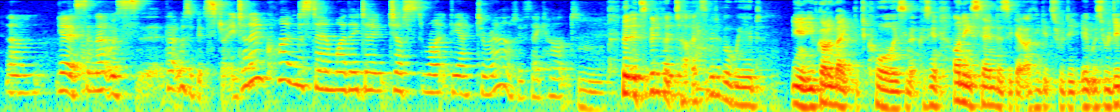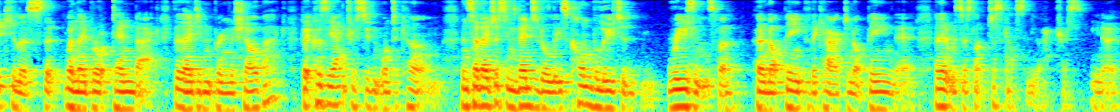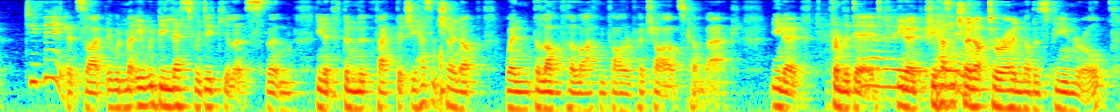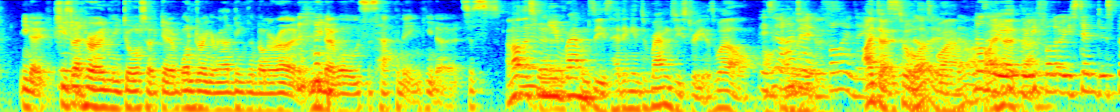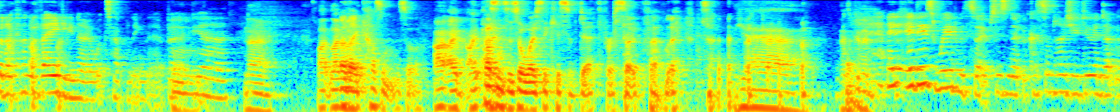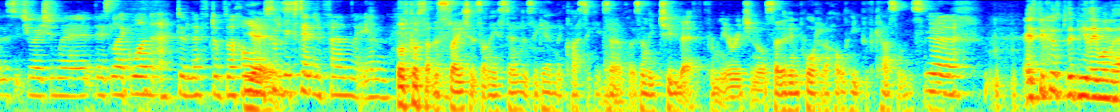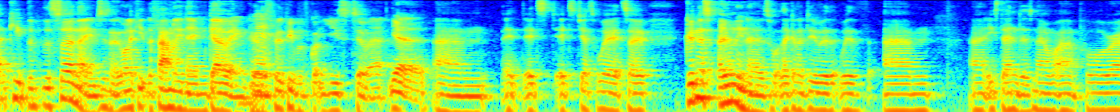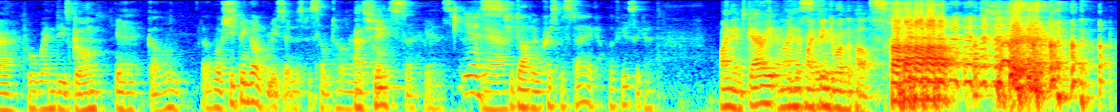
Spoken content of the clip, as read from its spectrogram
Um, yes, and that was that was a bit strange. I don't quite understand why they don't just write the actor out if they can't. Mm. But it's a bit of a t- it's a bit of a weird. You know, you've got to make the call, isn't it? Because you know, on EastEnders again, I think it's ridic- it was ridiculous that when they brought Den back, that they didn't bring Michelle back, but because the actress didn't want to come, and so they just invented all these convoluted reasons for her not being for the character not being there, and then it was just like just cast a new actress, you know. Do you think? It's like it would ma- it would be less ridiculous than you know than the fact that she hasn't shown up when the love of her life and father of her child's come back, you know, from the dead. You know, oh, she hasn't Yeah. shown up to her own mother's funeral. You know, she's let her only daughter go wandering around England on her own. You know, while this is happening. You know, it's just and aren't there some Yeah. new Ramsays heading into Ramsay Street as well? Is on- it, on I don't follow Neighbours. I don't at all. No, that's why I'm, no. Not I that I heard really that. follow EastEnders, but I kind of vaguely know what's happening there. But Mm. yeah, No, like like are when- they cousins or I, I, I, cousins is always the kiss of death for a soap family. Yeah, it's gonna. it, it is weird with soaps, isn't it? Because sometimes you do end up with a situation where there's like one actor left of the whole Yes. sort of extended family, and Well, of course, like the Slaters on EastEnders, again, the classic example. There's only two left from the original, so they've imported a whole heap of cousins. yeah, It's because the, they want to keep the, the surnames, isn't it? They want to keep the family name going because Yeah. I suppose people have got used to it. Yeah. Um, it, it's it's just weird. So goodness only knows what they're going to do with with um, uh, EastEnders now. Uh, poor uh, poor Wendy's gone. Yeah, gone. Oh, Well, she's been gone from EastEnders for some time. Has she? course, so, yes. yes. Yeah. She died on Christmas Day a couple of years ago. My name's Gary, and I have my finger on the pulse.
